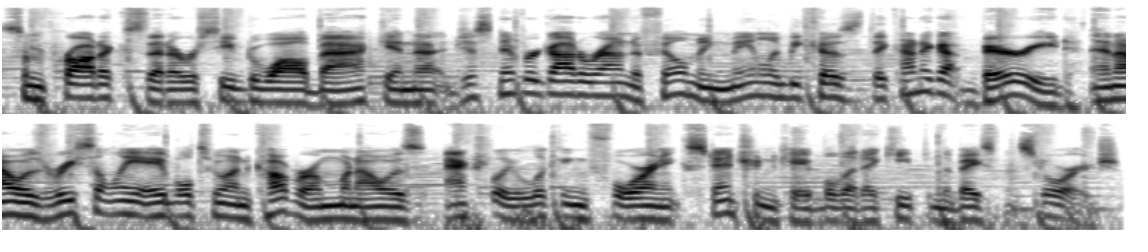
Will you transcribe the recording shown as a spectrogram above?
some products that I received a while back and uh, just never got around to filming, mainly because they kind of got buried. And I was recently able to uncover them when I was actually looking for an extension cable that I keep in the basement storage.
